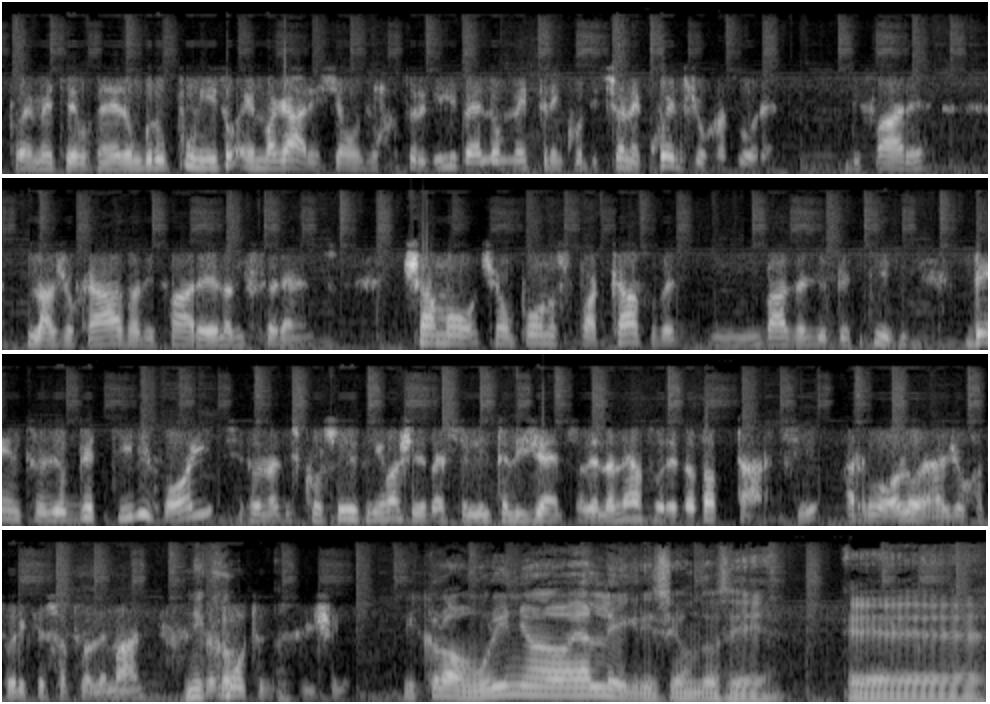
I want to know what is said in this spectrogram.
probabilmente devo tenere un gruppo unito e magari se ho un giocatore di livello mettere in condizione quel giocatore di fare la giocata, di fare la differenza diciamo, c'è un po' uno spaccato in base agli obiettivi. Dentro gli obiettivi poi, si torna al discorso di prima, ci deve essere l'intelligenza dell'allenatore ad adattarsi al ruolo e ai giocatori che sta alle mani. Nico- è molto difficile. Niccolò, Murigno e Allegri secondo te eh,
